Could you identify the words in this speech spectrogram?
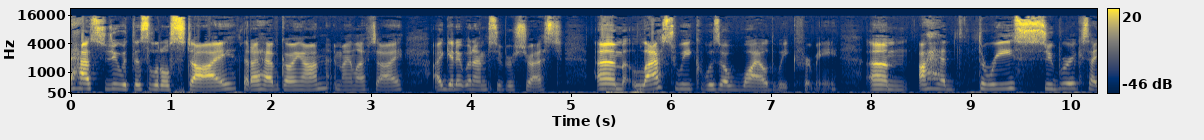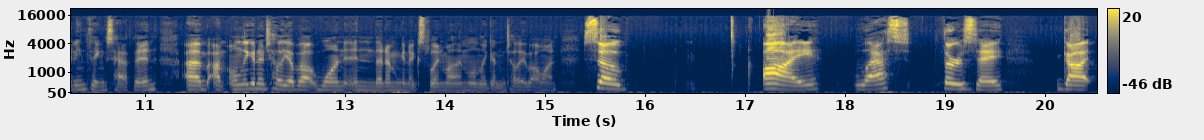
has to do with this little sty that I have going on in my left eye. I get it when I'm super stressed. Um, last week was a wild week for me. Um, I had three super exciting things happen. Um, I'm only going to tell you about one and then I'm going to explain why I'm only going to tell you about one. So, I, last Thursday, got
